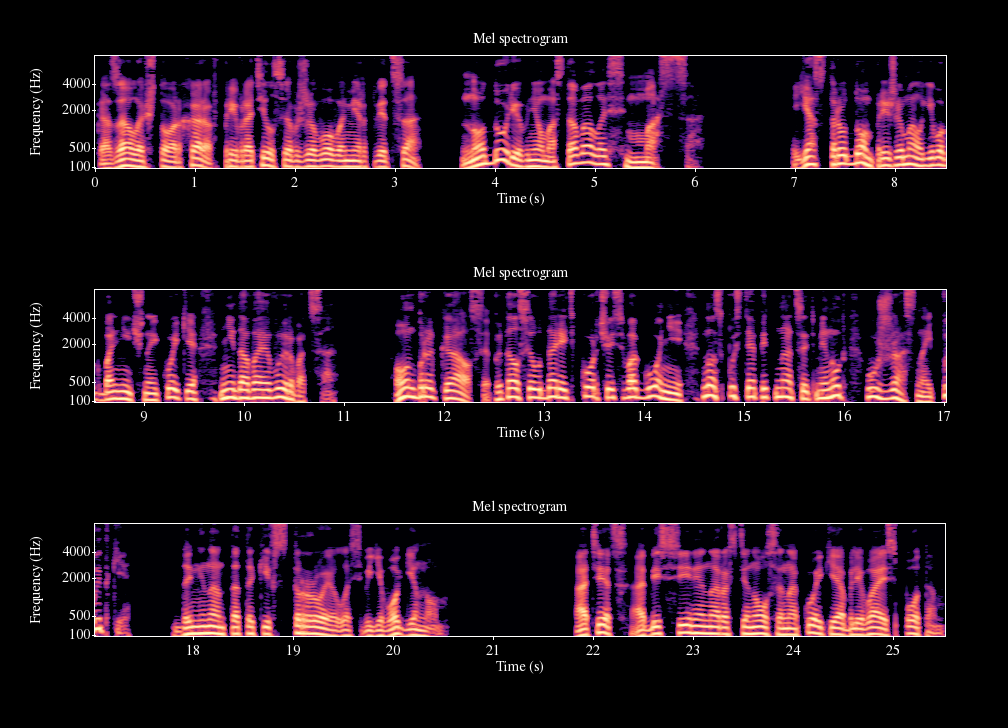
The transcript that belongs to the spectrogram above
Казалось, что Архаров превратился в живого мертвеца, но дури в нем оставалась масса. Я с трудом прижимал его к больничной койке, не давая вырваться. Он брыкался, пытался ударить, корчась в агонии, но спустя 15 минут ужасной пытки доминанта таки встроилась в его геном. Отец обессиленно растянулся на койке, обливаясь потом.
